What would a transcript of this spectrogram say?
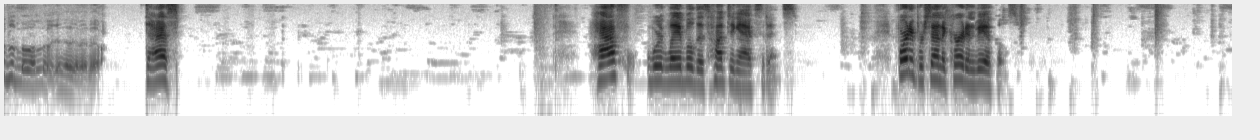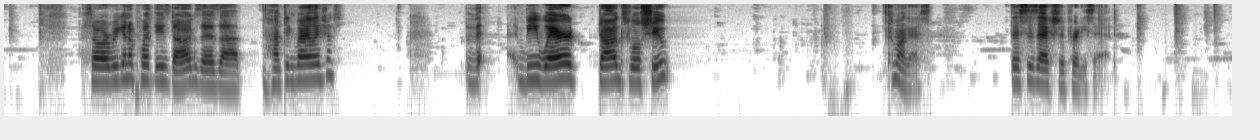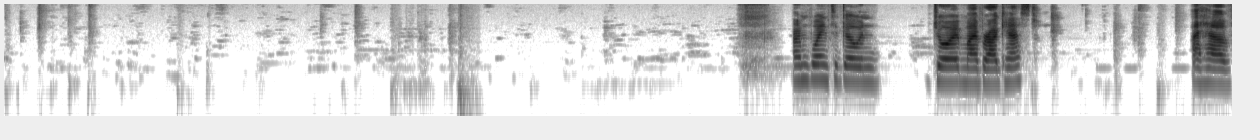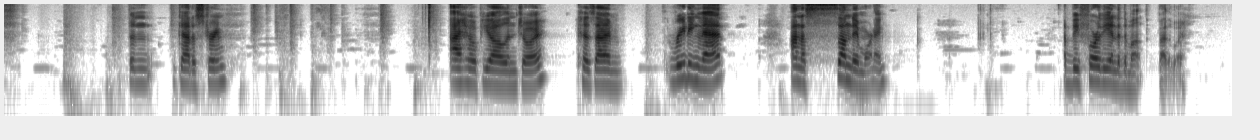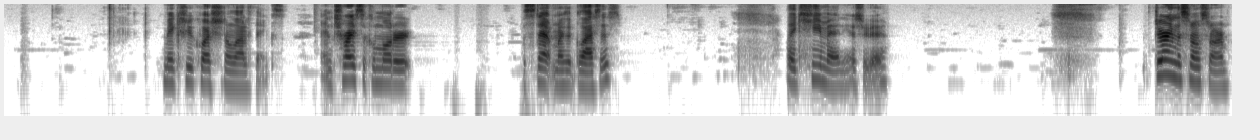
That's Half were labeled as hunting accidents. 40% occurred in vehicles. So are we going to put these dogs as uh, hunting violations? The, beware, dogs will shoot. Come on, guys. This is actually pretty sad. I'm going to go enjoy my broadcast. I have been got a stream. I hope you all enjoy cuz I'm reading that on a Sunday morning uh, before the end of the month, by the way. Makes you question a lot of things. And tricycle motor snapped my glasses. Like He Man yesterday. During the snowstorm.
